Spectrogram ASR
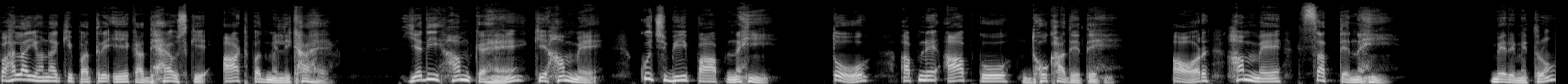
पहला योना की पत्र एक अध्याय उसके आठ पद में लिखा है, यदि हम कहें कि हम में कुछ भी पाप नहीं तो अपने आप को धोखा देते हैं और हम में सत्य नहीं। मेरे मित्रों,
